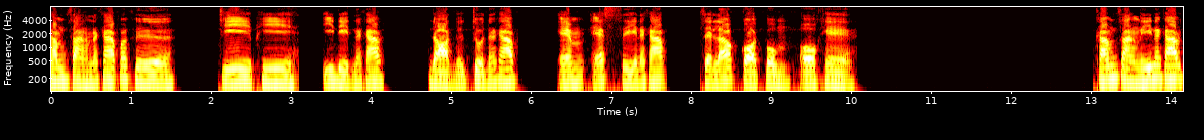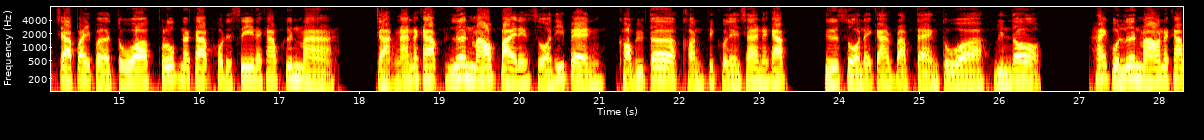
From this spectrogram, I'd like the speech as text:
คำสั่งนะครับก็คือ gp edit นะครับ ดอทหรือจุดนะครับ msc นะครับ เสร็จแล้วกดปุ่มโอเคคำสั่งนี้นะครับจะไปเปิดตัวกรุ๊ปนะครับ policy นะครับขึ้นมา จากนั้นนะครับเลื่อนเมาส์ไปในส่วนที่เป็น computer configuration นะครับ คือส่วนในการปรับแต่งตัว Windows ให้คุณเลื่อนเมาส์นะครับ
